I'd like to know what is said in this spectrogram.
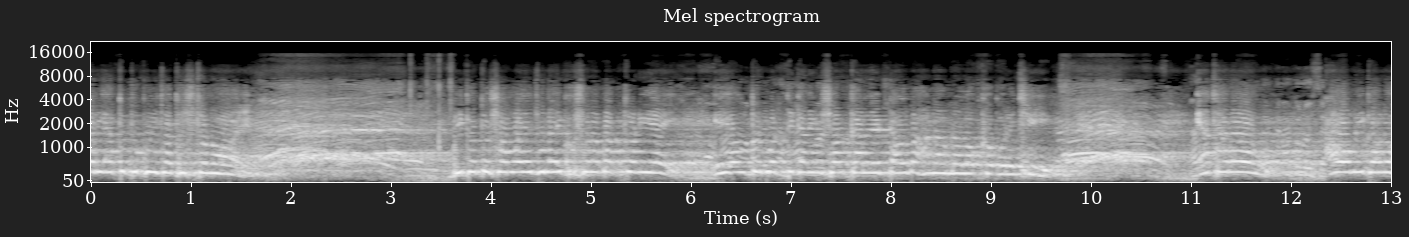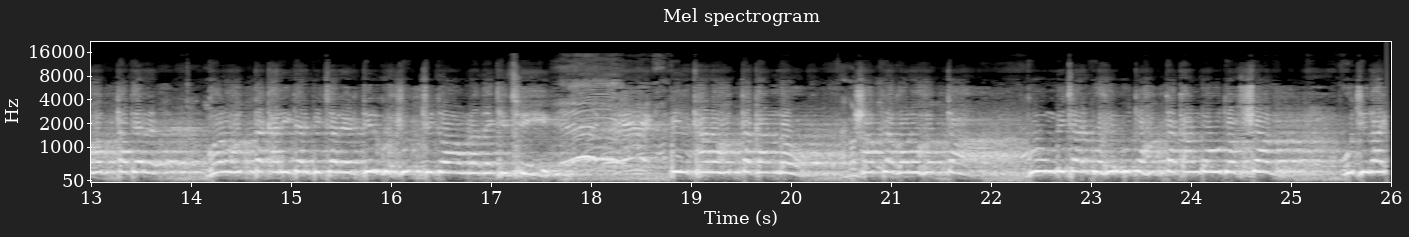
করি এতটুকুই যথেষ্ট নয়। বিগত সময়ে জুলাই ঘোষণাপত্র নিয়ে এই অন্তর্বর্তীকালীন সরকারের টালবাহানা আমরা লক্ষ্য করেছি। এছাড়াও আওয়ামী গণহত্যাদের, গণহত্যাকারীদের বিচারের দীর্ঘসূত্রিত আমরা দেখেছি। পিলখানা হত্যাকাণ্ড, শাপলা গণহত্যা, গুম বিচার বহির্ভূত হত্যাকাণ্ড ও দর্শন উজিরাই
